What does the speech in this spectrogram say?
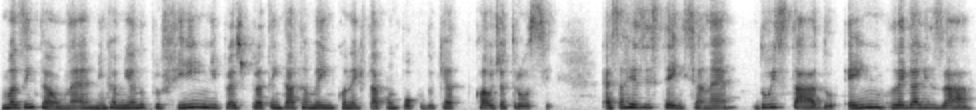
Mas então, né, me encaminhando para o fim e para tentar também conectar com um pouco do que a Cláudia trouxe, essa resistência, né, do Estado em legalizar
